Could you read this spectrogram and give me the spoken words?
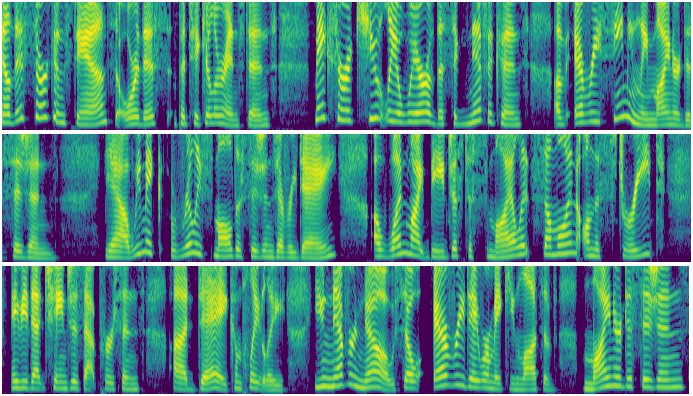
Now, this circumstance or this particular instance makes her acutely aware of the significance of every seemingly minor decision. Yeah, we make really small decisions every day. Uh, one might be just to smile at someone on the street. Maybe that changes that person's uh, day completely. You never know. So every day we're making lots of minor decisions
